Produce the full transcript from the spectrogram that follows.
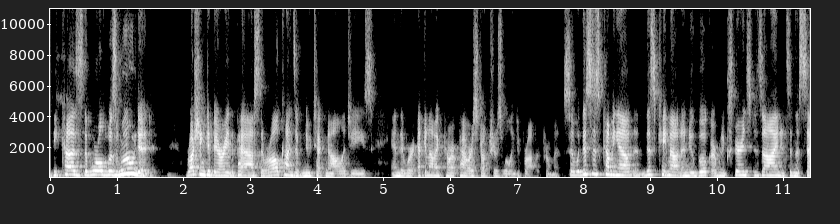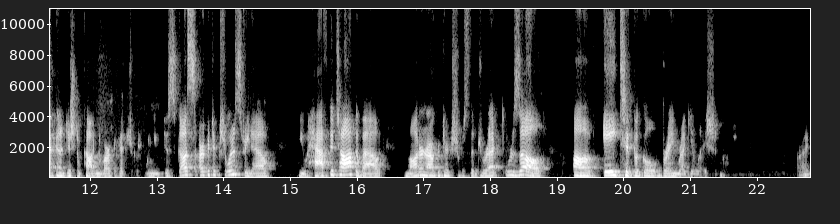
because the world was wounded, rushing to bury the past. There were all kinds of new technologies and there were economic power structures willing to profit from it. So this is coming out, this came out in a new book, Urban Experience Design. It's in the second edition of Cognitive Architecture. When you discuss architectural history now, you have to talk about modern architecture was the direct result of atypical brain regulation. Right.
